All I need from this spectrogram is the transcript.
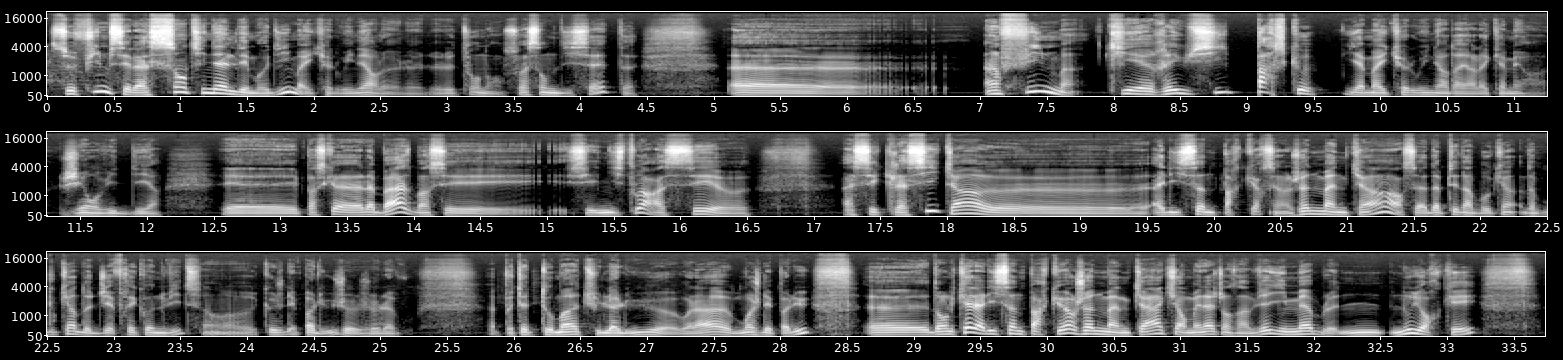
Ce film, c'est La Sentinelle des Maudits. Michael Winner le, le- le tourne en 77. Euh, un film qui est réussi parce que il y a Michael Winner derrière la caméra, j'ai envie de dire. Et parce qu'à la base, ben, c'est une histoire assez, euh, assez classique. Hein. Euh, Alison Parker, c'est un jeune mannequin. C'est adapté d'un bouquin, bouquin de Jeffrey Convitz, hein, que je n'ai pas lu, je, l'avoue. Peut-être Thomas, tu l'as lu, euh, voilà. Moi, je l'ai pas lu. Dans lequel Alison Parker, jeune mannequin qui emménage dans un vieil immeuble new-yorkais,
